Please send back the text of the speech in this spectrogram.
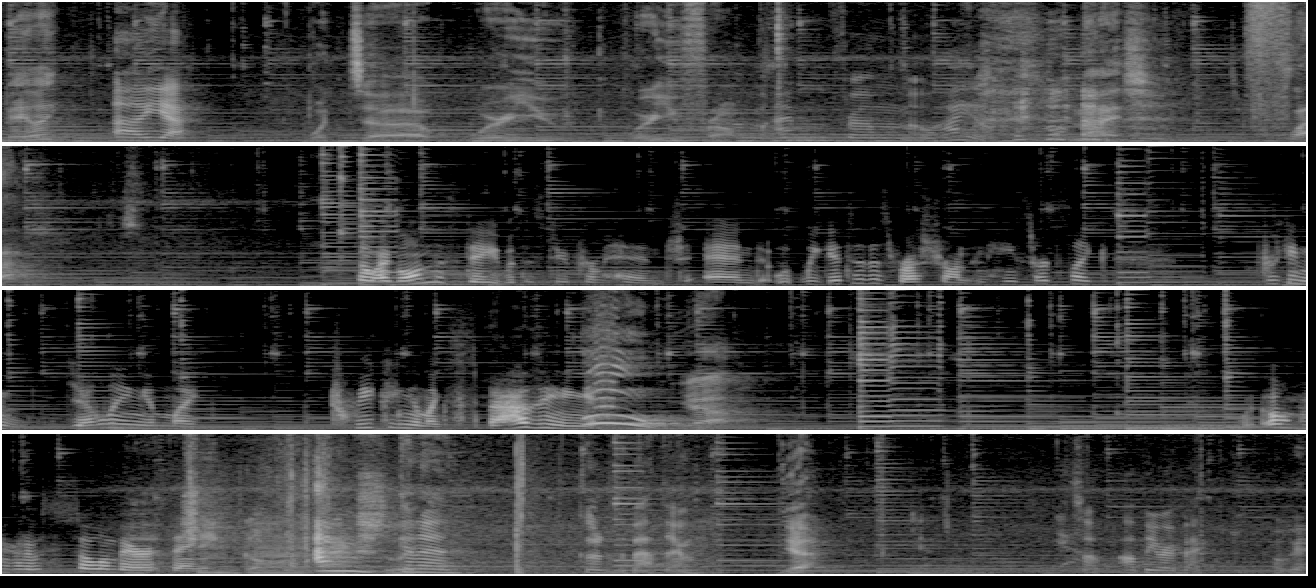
Bailey. Uh, yeah. What? Uh, where are you? Where are you from? I'm from Ohio. nice. Flat. So I go on this date with this dude from Hinge, and we get to this restaurant, and he starts like freaking yelling and like tweaking and like spazzing. Yeah. Oh my god, it was so embarrassing. Jane gone. I'm actually. gonna go to the bathroom. Yeah. So I'll be right back. Okay.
